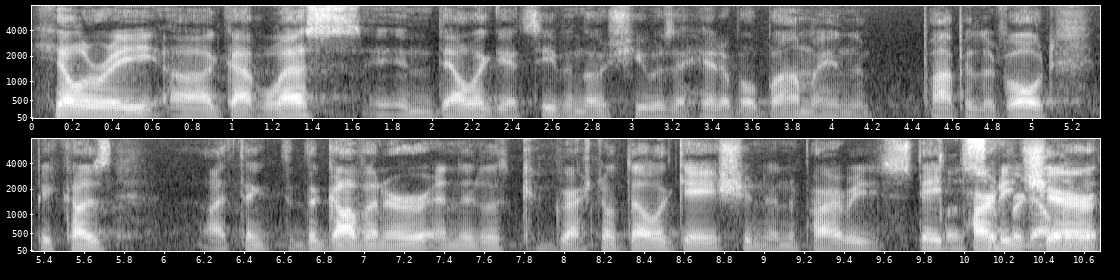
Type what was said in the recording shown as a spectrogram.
Hillary uh, got less in delegates, even though she was ahead of Obama in the popular vote, because I think the governor and the congressional delegation and the party, state Those party chair,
